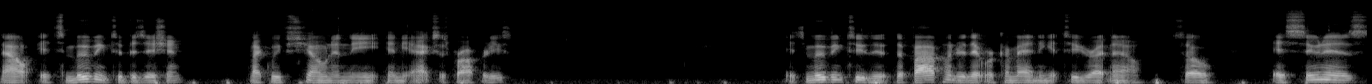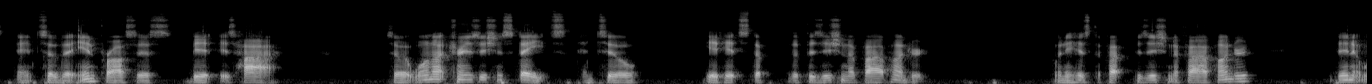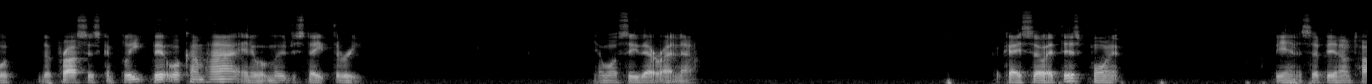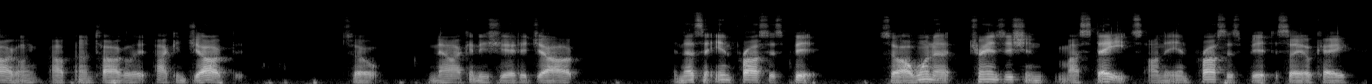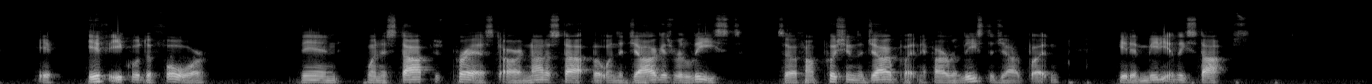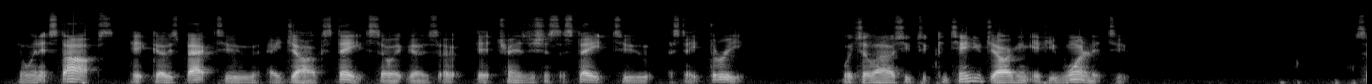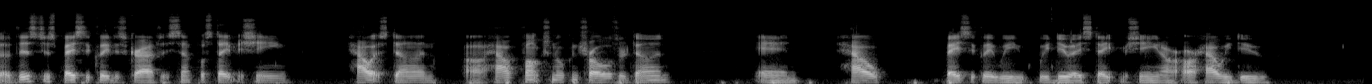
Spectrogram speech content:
Now it's moving to position like we've shown in the in the axis properties it's moving to the, the 500 that we're commanding it to right now. So as soon as, and so the in process bit is high. So it will not transition states until it hits the, the position of 500. When it hits the position of 500, then it will the process complete bit will come high and it will move to state 3. And we'll see that right now. Okay, so at this point, being it's a bit untoggling, I'll untoggle it. I can jog it. So now I can initiate a jog, and that's an in process bit. So I want to transition my states on the in process bit to say, okay, if if equal to 4, then when a stop is pressed, or not a stop, but when the jog is released, so if I'm pushing the jog button, if I release the jog button, it immediately stops. And when it stops, it goes back to a jog state. So it goes, uh, it transitions the state to a state 3, which allows you to continue jogging if you wanted it to. So this just basically describes a simple state machine, how it's done, uh, how functional controls are done, and how basically we, we do a state machine or, or how we do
